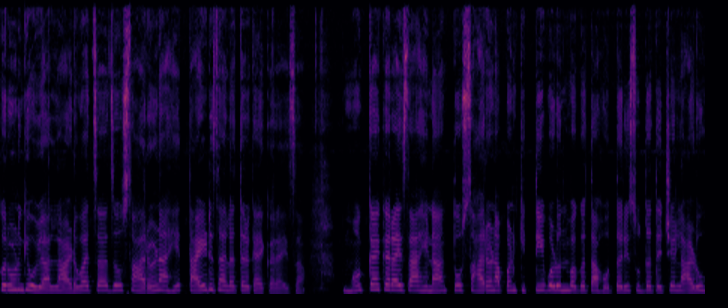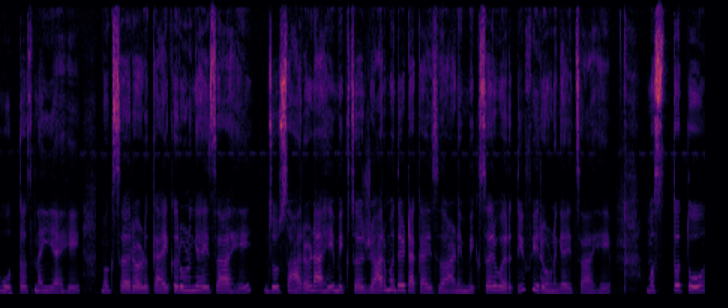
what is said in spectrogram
करून घेऊया. लाडवाचा जो सारण आहे टाईट झालं तर काय करायचं? मग काय करायचं आहे ना तो सारण आपण किती वळून बघत आहोत तरीसुद्धा त्याचे लाडू होतच नाही आहे. मग सरळ काय करून घ्यायचं आहे? जो सारण आहे मिक्सर जारमध्ये टाकायचं आणि मिक्सरवरती फिरवून घ्यायचं आहे. मस्त तो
